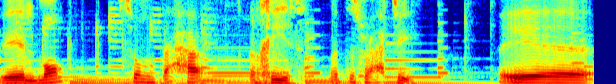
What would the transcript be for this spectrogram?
réellement سم تاعها رخيص ما تسوى حتى إيه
